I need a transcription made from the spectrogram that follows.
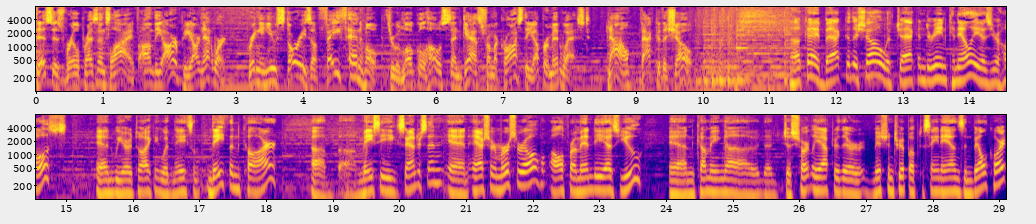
This is Real Presence Live on the RPR Network, bringing you stories of faith and hope through local hosts and guests from across the upper Midwest. Now, back to the show. Okay, back to the show with Jack and Doreen Kennelly as your hosts. And we are talking with Nathan, Nathan Carr, uh, uh, Macy Sanderson, and Asher Mercero, all from NDSU. And coming uh, just shortly after their mission trip up to St. Anne's and Belcourt.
